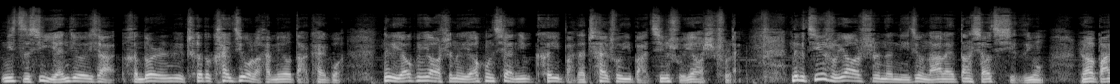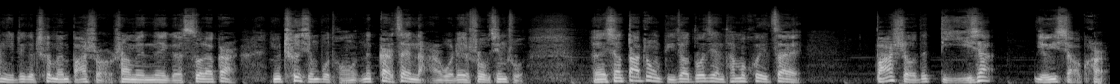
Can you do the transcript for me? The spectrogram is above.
你仔细研究一下，很多人这车都开旧了，还没有打开过。那个遥控钥匙，那个遥控器，你可以把它拆出一把金属钥匙出来。那个金属钥匙呢，你就拿来当小起子用，然后把你这个车门把手上面那个塑料盖儿，因为车型不同，那盖儿在哪儿，我这也说不清楚。呃，像大众比较多见，他们会在把手的底下有一小块儿，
